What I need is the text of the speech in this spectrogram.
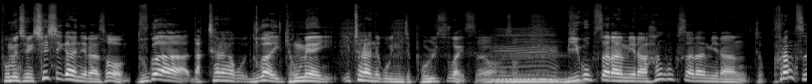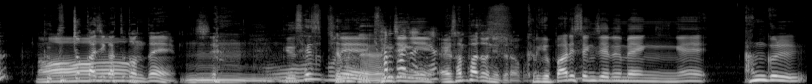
보면 지금 실시간이라서 누가 낙찰을 하고 누가 이 경매 입찰하고 있는지 볼 수가 있어요. 그래서 음. 미국 사람이랑 한국 사람이랑 저 프랑스 그 아. 국적까지가 뜨던데 음. 그세 분의. 경쟁이? 네, 3파전이더라고요. 그리고 파리 생제르맹의 한글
